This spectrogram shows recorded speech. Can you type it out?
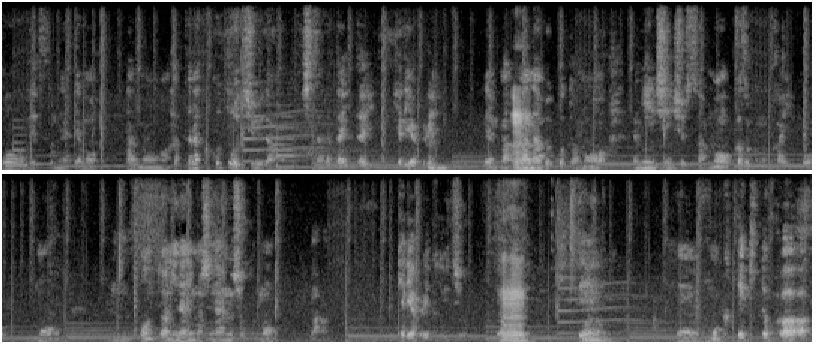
そうですね。でも、あの、働くことを中断したら大体キャリアブレイク。で、まあうん学ぶことも、妊娠、出産も、家族の介護も、うん、本当に何もしない無職も、まあ、キャリアブレイクと一応呼んできて、で、目的とか、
